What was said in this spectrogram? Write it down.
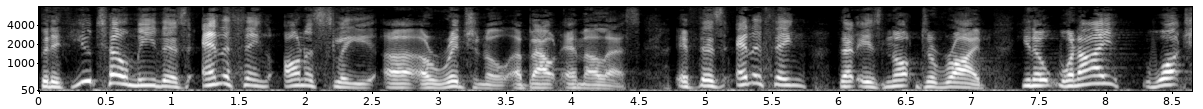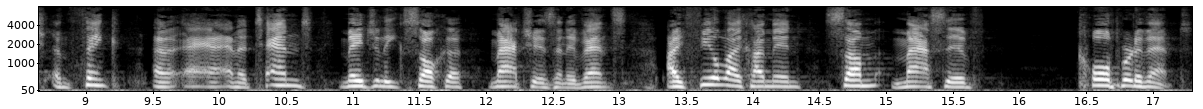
But if you tell me there's anything honestly uh, original about MLS, if there's anything that is not derived, you know, when I watch and think and, and attend Major League Soccer matches and events, I feel like I'm in some massive corporate event.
